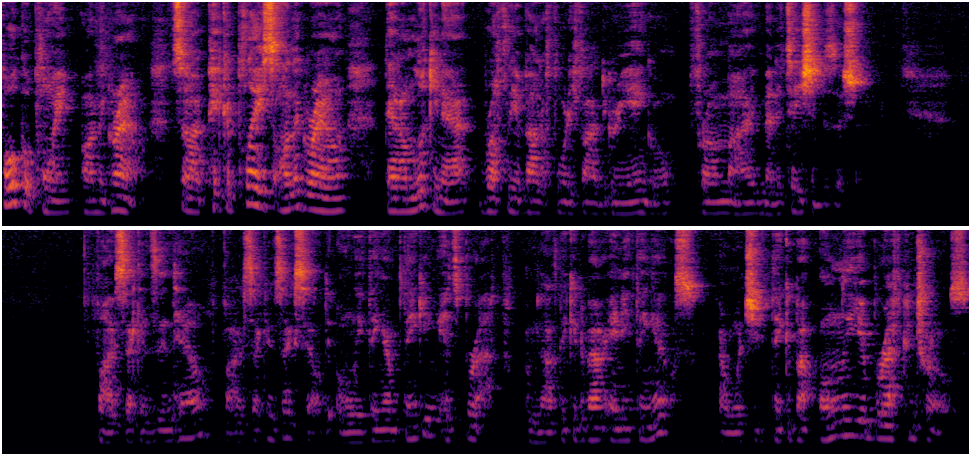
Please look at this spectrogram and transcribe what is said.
focal point on the ground. So I pick a place on the ground that I'm looking at roughly about a 45 degree angle from my meditation position. Five seconds inhale, five seconds exhale. The only thing I'm thinking is breath. I'm not thinking about anything else. I want you to think about only your breath controls.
